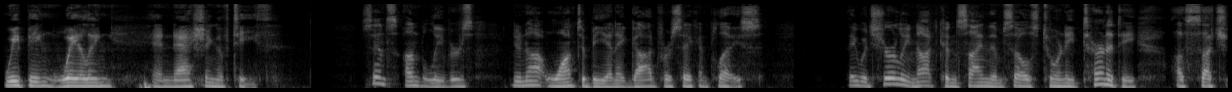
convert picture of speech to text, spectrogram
weeping, wailing, and gnashing of teeth. Since unbelievers do not want to be in a God forsaken place, they would surely not consign themselves to an eternity of such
